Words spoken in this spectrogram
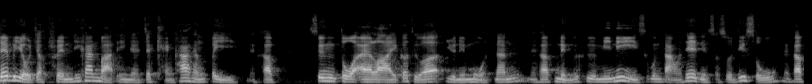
ได้ประโยชน์จากเทรนด์ที่ค่าเงินบาทเองเนี่ยจะแข็งค่าทั้งปีนะครับซึ่งตัว airline ก็ถือว่าอยู่ในหมวดนั้นนะครับหนึ่งก็คือมีหนี้สกุลต่างประเทศอย่างสัดส่วนที่สูงนะครับ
